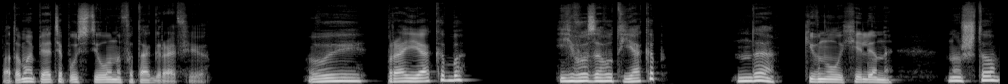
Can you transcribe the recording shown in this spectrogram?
потом опять опустила на фотографию. «Вы про Якоба? Его зовут Якоб?» «Да», — кивнула Хелена. «Ну что,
